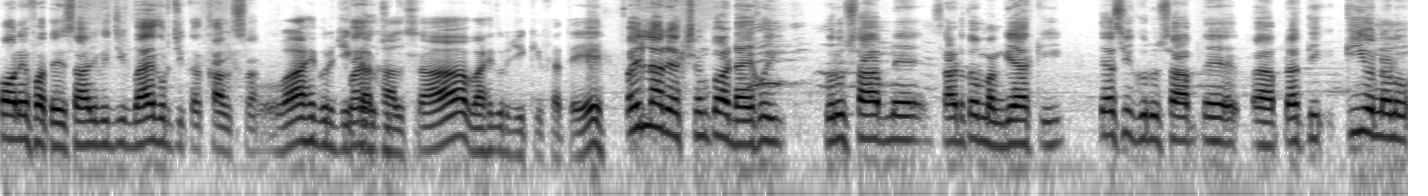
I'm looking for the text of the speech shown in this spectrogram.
ਪੌਣੇ ਫਤਿਹ ਵੀ ਜੀ ਵਾਹਿਗੁਰੂ ਜੀ ਕਾ ਖਾਲਸਾ। ਵਾਹਿਗੁਰੂ ਜੀ ਕਾ। ਖਾਲਸਾ ਵਾਹਿਗੁਰੂ ਜੀ ਕੀ ਫਤਿਹ। ਪਹਿਲਾ ਰਿਐਕਸ਼ਨ ਤੁਹਾਡਾ ਇਹੋ ਹੀ। ਗੁਰੂ ਸਾਹਿਬ ਨੇ ਸਾਡੇ ਤੋਂ ਮੰਗਿਆ ਕੀ ਤੇ ਅਸੀਂ ਗੁਰੂ ਸਾਹਿਬ ਦੇ ਪ੍ਰਤੀ ਕੀ ਉਹਨਾਂ ਨੂੰ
